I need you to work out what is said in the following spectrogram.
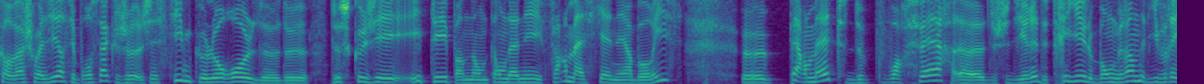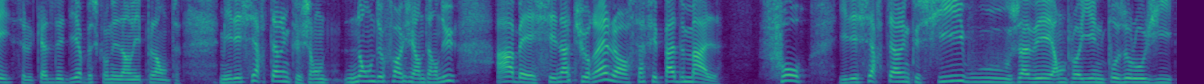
qu'on va choisir. C'est pour ça que j'estime que le rôle de, de, ce que j'ai été pendant tant d'années, pharmacienne et herboriste, euh, permettent de pouvoir faire, euh, je dirais, de trier le bon grain de livret. C'est le cas de le dire parce qu'on est dans les plantes. Mais il est certain que nombre de fois que j'ai entendu, ah ben c'est naturel, alors ça fait pas de mal. Faux. Il est certain que si vous avez employé une posologie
